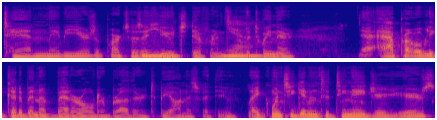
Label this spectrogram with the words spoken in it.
ten maybe years apart. So there's a huge difference Yeah. in between there. I I probably could have been a better older brother, to be honest with you. Like once you get into teenager years,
